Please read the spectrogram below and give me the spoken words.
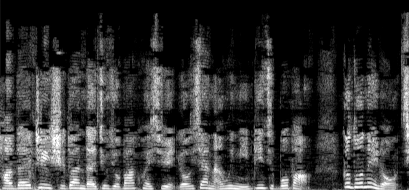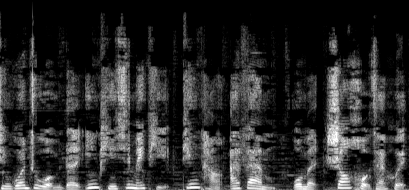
好的，这一时段的九九八快讯由夏楠为您编辑播报。更多内容请关注我们的音频新媒体厅堂 FM。我们稍后再会。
